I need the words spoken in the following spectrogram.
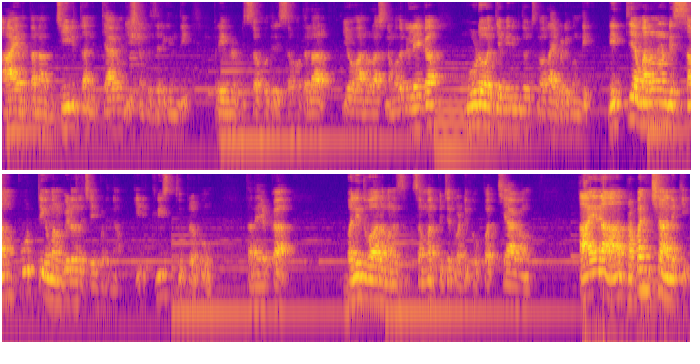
ఆయన తన జీవితాన్ని త్యాగం చేసినప్పుడు జరిగింది. ప్రేమరెడ్డి సహోదరి సహోదర యోహాను రాసిన మొదటి లేఖ మూడో అధ్యాయం ఎనిమిదో వచ్చిన రాయబడి ఉంది. నిత్య మరణం నుండి సంపూర్తిగా మనం విడుదల చేయబడినాం. ఇది క్రీస్తు ప్రభు తన యొక్క బలి ద్వారా మనం సమర్పించినటువంటి గొప్ప త్యాగం. ఆయన ప్రపంచానికి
